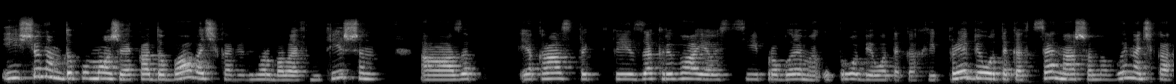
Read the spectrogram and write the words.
І що нам допоможе, яка добавочка від Herbalife Nutrition? Якраз таки закриває ось ці проблеми у пробіотиках і пребіотиках. Це наша новиночка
